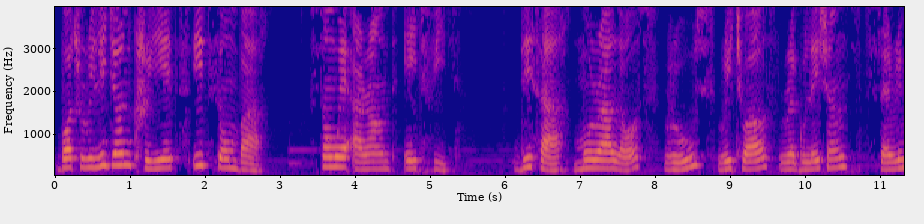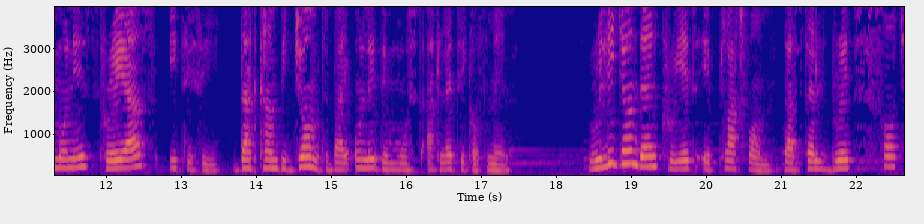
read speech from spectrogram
But religion creates its own bar, somewhere around 8 feet. These are moral laws, rules, rituals, regulations, ceremonies, prayers, etc., that can be jumped by only the most athletic of men. Religion then creates a platform that celebrates such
